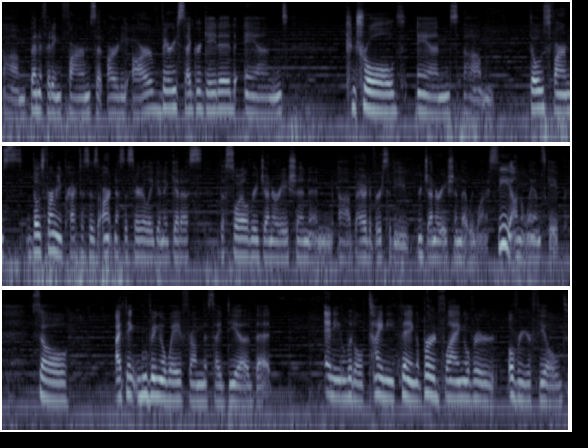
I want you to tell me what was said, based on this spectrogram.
um, benefiting farms that already are very segregated and controlled and um, those farms, those farming practices aren't necessarily going to get us the soil regeneration and uh, biodiversity regeneration that we want to see on the landscape. So I think moving away from this idea that any little tiny thing, a bird flying over, over your field,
